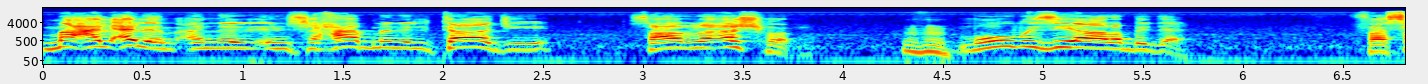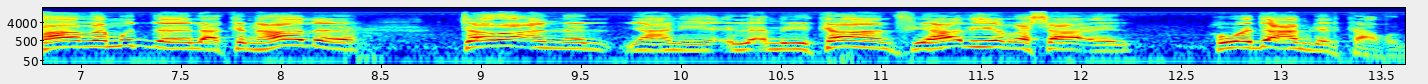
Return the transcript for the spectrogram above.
مع العلم أن الانسحاب من التاجي صار له أشهر. مو بزيارة بدأ. فصار له مدة. لكن هذا ترى أن يعني الأمريكان في هذه الرسائل هو دعم للكاظمي.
